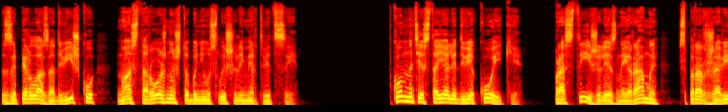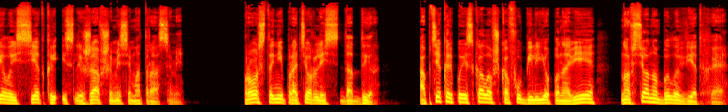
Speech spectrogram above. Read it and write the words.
заперла задвижку, но осторожно, чтобы не услышали мертвецы. В комнате стояли две койки, простые железные рамы с проржавелой сеткой и слежавшимися матрасами. Просто не протерлись до дыр. Аптекарь поискала в шкафу белье поновее, но все оно было ветхое.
